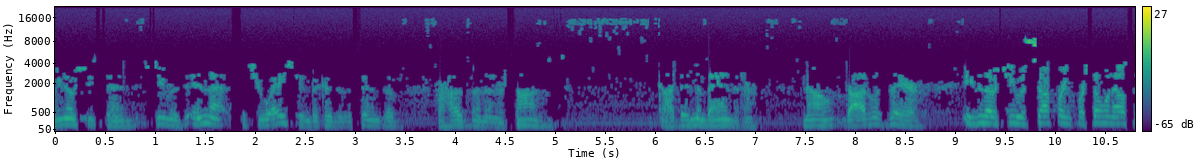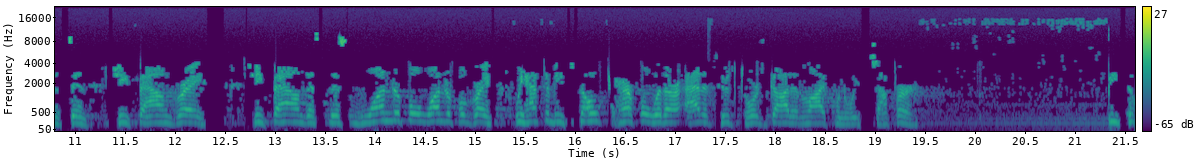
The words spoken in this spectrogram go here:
We know she sinned. She was in that situation because of the sins of her husband and her sons. God didn't abandon her. No, God was there. Even though she was suffering for someone else's sin, she found grace. She found this, this wonderful, wonderful grace. We have to be so careful with our attitudes towards God in life when we suffer. Be so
